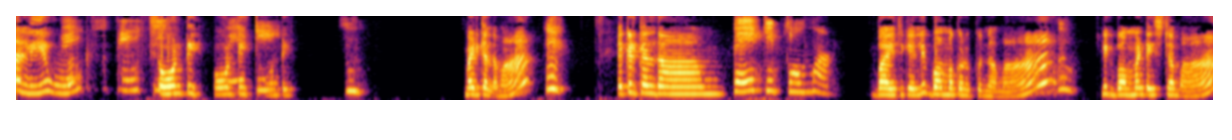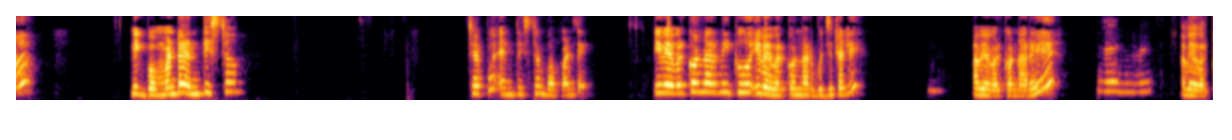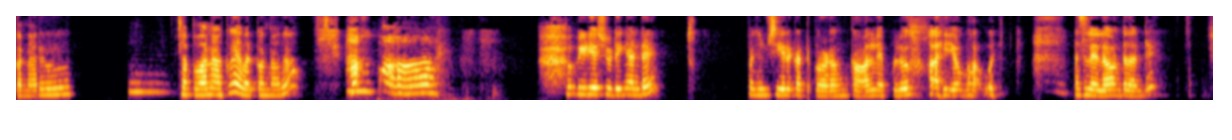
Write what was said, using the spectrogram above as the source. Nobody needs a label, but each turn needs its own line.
తల్లి ఓంటి. ఓంటి ఓంటి బయటికి వెళ్దామా ఎక్కడికి వెళ్దాం బయటికి వెళ్ళి బొమ్మ కొనుక్కుందామా? నీకు బొమ్మ అంటే ఇష్టమా? నీకు బొమ్మ అంటే ఎంత ఇష్టం? చెప్పు ఎంత ఇష్టం బొమ్మ అంటే ఇవి ఎవరు కొన్నారు నీకు? ఇవి ఎవరు కొన్నారు బుజ్జి తల్లి? అవి ఎవరు కొన్నారే? అవి ఎవరు కొన్నారు? చెప్పవా నాకు? ఎవరు కొన్నారు? అమ్మా. వీడియో షూటింగ్ అంటే కొంచెం చీర కట్టుకోవడం కాళ్ళు నొప్పులు. అయ్యో బాబు అసలు ఎలా ఉంటుందంటే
